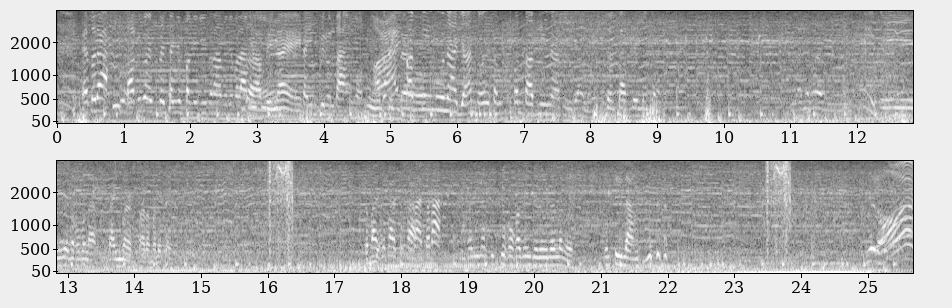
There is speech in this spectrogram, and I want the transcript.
Eto na, sabi ko special yung pagkikita namin ni Malaki. Sabi nga eh. Siya yung pinuntahan ko. Mm. Alright? Pero- Thumbnail muna dyan, tol. Isang pang-thumbnail natin dyan. Isang thumbnail dyan. Ano ka? Eh, ano ko muna, timer para malapit. Sabay, sabay, sabay. Sama. Yung kaninang picture ko kanina, gano'n na lang eh. Kunti lang. Yun oh. Oh!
